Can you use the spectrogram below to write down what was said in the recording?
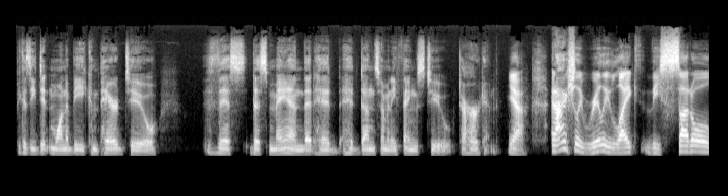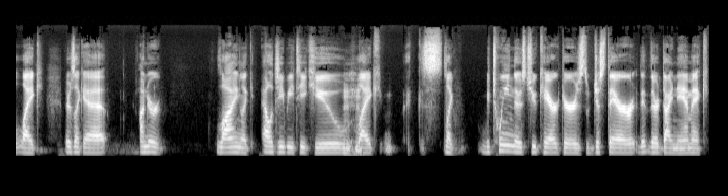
because he didn't want to be compared to this this man that had had done so many things to to hurt him. Yeah. And I actually really like the subtle, like, there's like a underlying, like, LGBTQ, Mhm. like, like between those two characters, just their, their dynamic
